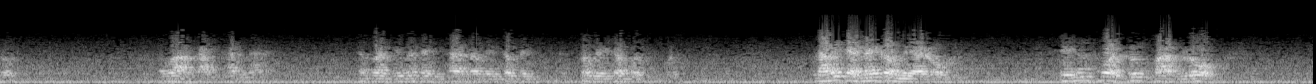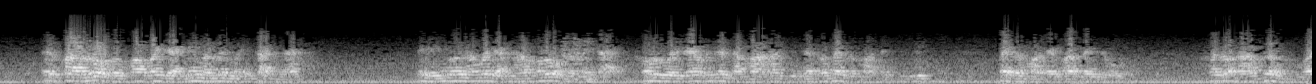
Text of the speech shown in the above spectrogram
สุทธิ์เพราะว่าการทันนะถ้าความจริงว่าในทางเราเป็นก็เป็นก็เป็นกำหนดหลังจากนั้นก็มีอารมณ์เห็นโทษของความโลภไอ้ความโลภกับความขยันนี่มันไม่เหมือนกันนะ จะเห็นเขาทำว่าอยางทำเขาโลภไม่ได้เขารวยแล้วเขาจะทำมาหากินแต่เขาไม่ประมาทในชีวิตไม่ประมาทในความเป็นอยู่เขาต้องหาเพื่อนไว้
